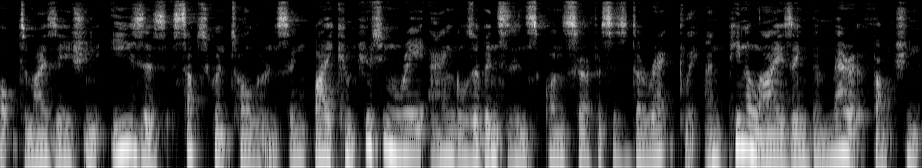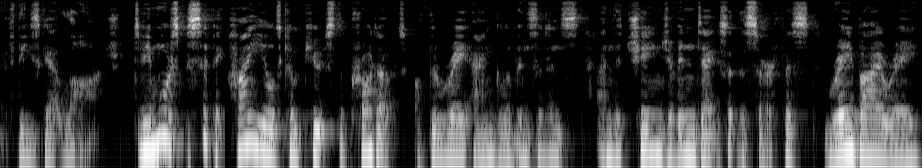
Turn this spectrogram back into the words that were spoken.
optimization eases subsequent tolerancing by computing ray angles of incidence on surfaces directly and penalizing the merit function if these get large. To be more specific, high yield computes the product of the ray angle of incidence and the change of index at the surface, ray by ray,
